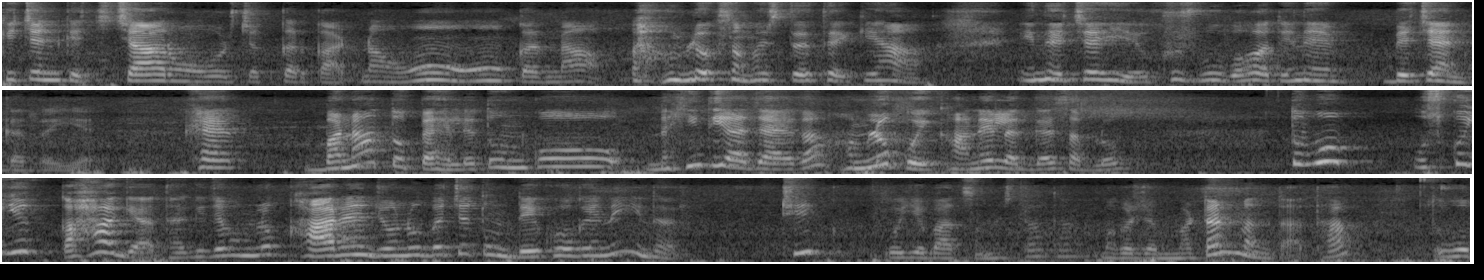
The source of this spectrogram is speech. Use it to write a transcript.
किचन के चारों ओर चक्कर काटना, ओ ओ करना, हम लोग समझते थे कि हाँ इन्हें चाहिए, खुशबू बहुत इन्हें बेचैन कर रही है। खैर, बना तो पहले तो उनको नहीं दिया जाएगा, हम लोग कोई खाने लग गए सब लोग। तो वो, उसको ये कहा गया था कि जब हम लोग खा रहे हैं, जोनू बच्चे, तुम देखोगे नहीं इधर, ठीक? वो ये बात समझता था, मगर जब मटन बनता था तो वो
